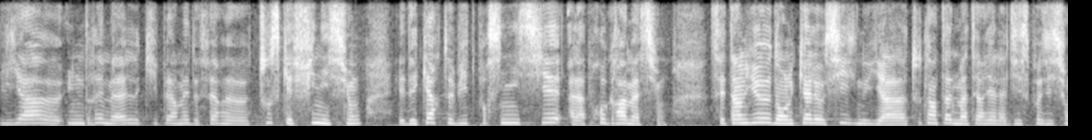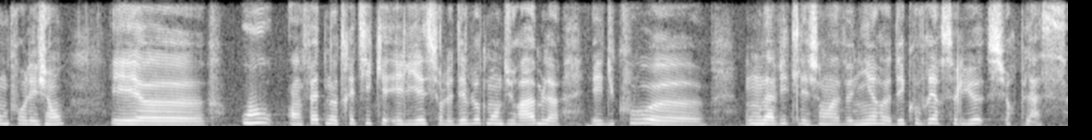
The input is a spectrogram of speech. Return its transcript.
Il y a euh, une Dremel qui permet de faire euh, tout ce qui est finition et des cartes bits pour s'initier à la programmation. C'est un lieu dans lequel aussi il y a tout un tas de matériel à disposition pour les gens et où en fait notre éthique est liée sur le développement durable et du coup on invite les gens à venir découvrir ce lieu sur place.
